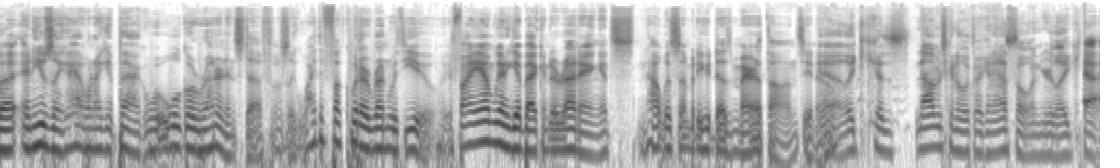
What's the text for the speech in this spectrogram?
but and he was like, "Yeah, when I get back, we'll, we'll go running and stuff." I was like, "Why the fuck would I run with you? If I am gonna get back into running, it's not with somebody who does marathons, you know." Yeah, like because now I'm just gonna look like an asshole, and you're like, Yeah,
